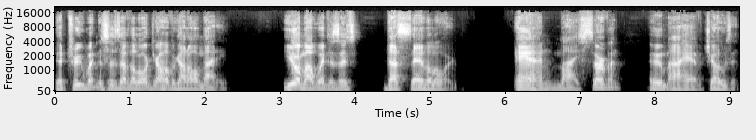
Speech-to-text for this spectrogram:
the true witnesses of the Lord Jehovah God Almighty. You are my witnesses, thus saith the Lord, and my servant whom I have chosen.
